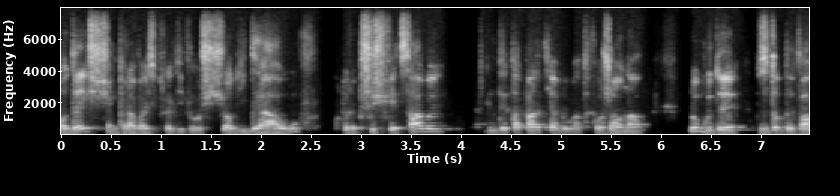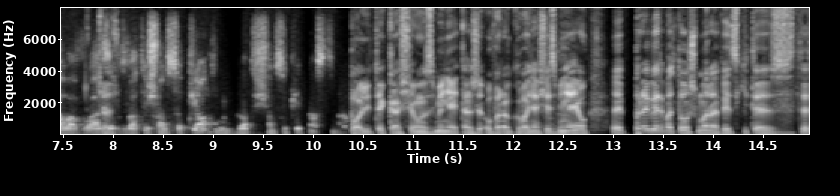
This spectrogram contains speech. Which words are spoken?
odejściem Prawa i Sprawiedliwości od ideałów, które przyświecały, gdy ta partia była tworzona, lub gdy zdobywała władzę w 2005 i 2015 roku. Polityka się zmienia i także uwarunkowania się zmieniają. E, premier Mateusz Morawiecki to jest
